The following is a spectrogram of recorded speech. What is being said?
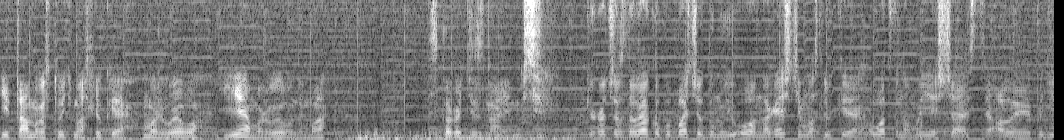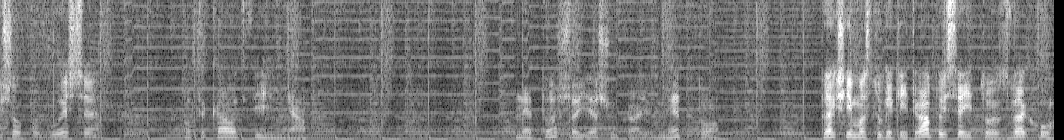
І там ростуть маслюки. Можливо, є, можливо нема. Скоро дізнаємось. Коротше, здалеку побачив, думаю, о, нарешті маслюки, от воно моє щастя. Але підійшов поближче. Отака от фігня. Не то, що я шукаю, не то. Перший маслюк, який трапився, і то зверху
